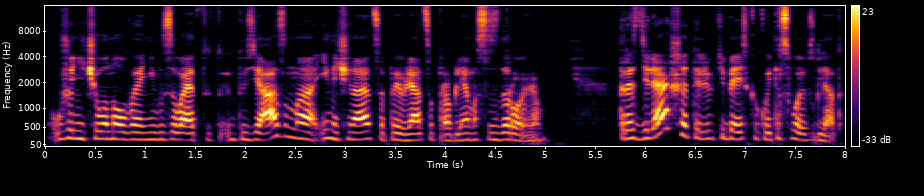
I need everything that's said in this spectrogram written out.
уже ничего новое не вызывает энтузиазма, и начинаются появляться проблемы со здоровьем. Ты разделяешь это или у тебя есть какой-то свой взгляд?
